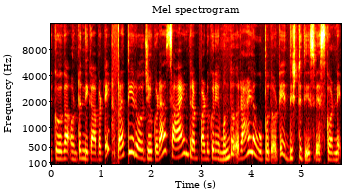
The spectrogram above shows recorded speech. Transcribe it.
ఎక్కువగా ఉంటుంది కాబట్టి ప్రతిరోజు కూడా సాయంత్రం పడుకునే ముందు రాళ్ళ ఉప్పుతోటి దిష్టి తీసివేసుకోండి.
